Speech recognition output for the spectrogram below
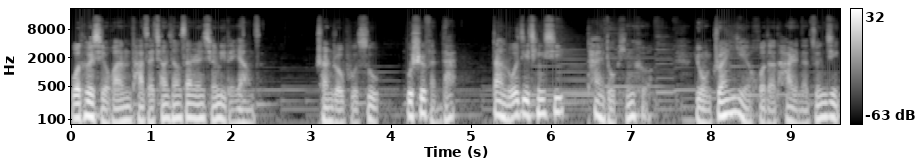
我特喜欢他在《锵锵三人行》里的样子，穿着朴素，不施粉黛，但逻辑清晰，态度平和，用专业获得他人的尊敬。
